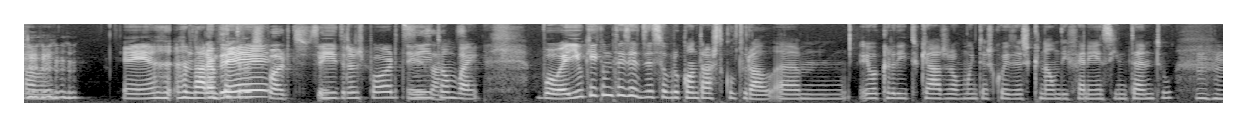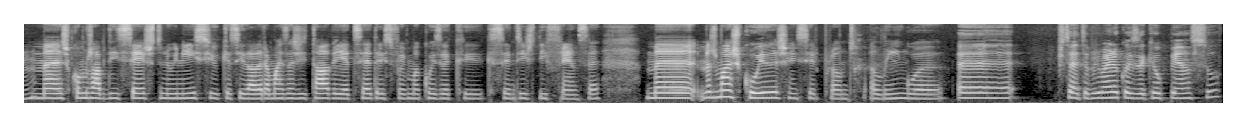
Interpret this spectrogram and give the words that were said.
sabem. É andar a Andei em pé transportes, sim. e transportes e Exato. tão bem. Boa, e o que é que me tens a dizer sobre o contraste cultural? Hum, eu acredito que hajam muitas coisas que não diferem assim tanto, Uhum. mas como já disseste no início que a cidade era mais agitada e etc, isso foi uma coisa que, que sentiste diferença, mas, mas mais coisas, sem ser, pronto, a língua... Uh, portanto, a primeira coisa que eu penso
